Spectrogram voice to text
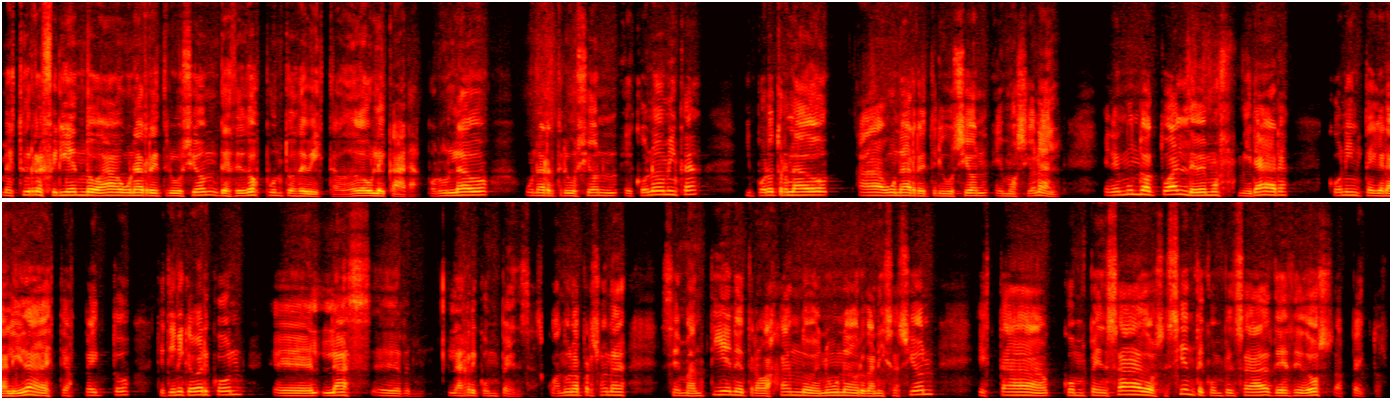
me estoy refiriendo a una retribución desde dos puntos de vista, o de doble cara. Por un lado, una retribución económica y por otro lado, a una retribución emocional. En el mundo actual debemos mirar con integralidad este aspecto que tiene que ver con eh, las, eh, las recompensas. Cuando una persona se mantiene trabajando en una organización, está compensado, se siente compensada desde dos aspectos,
